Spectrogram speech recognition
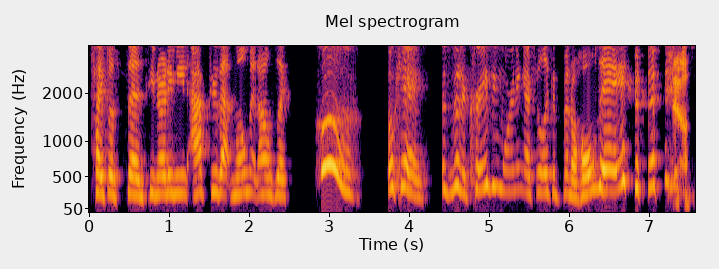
type of sense. You know what I mean? After that moment, I was like, whew, okay, it's been a crazy morning. I feel like it's been a whole day. yeah.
